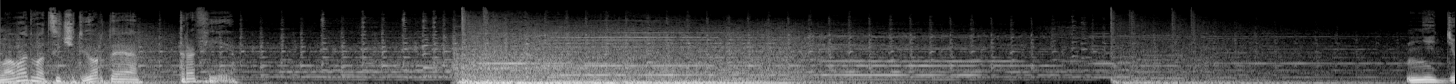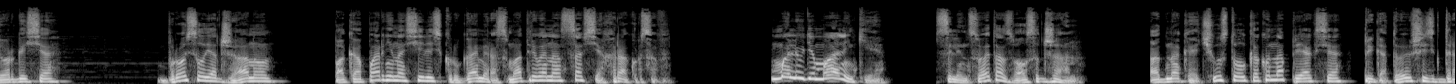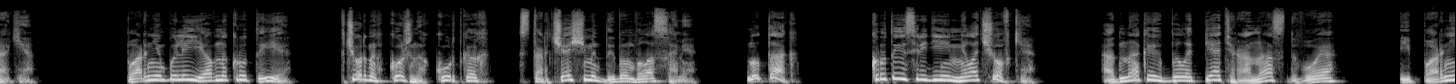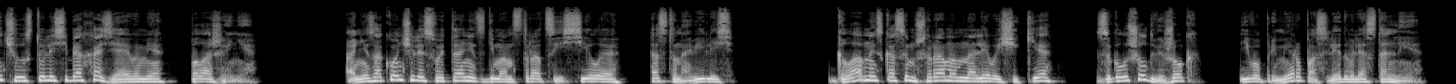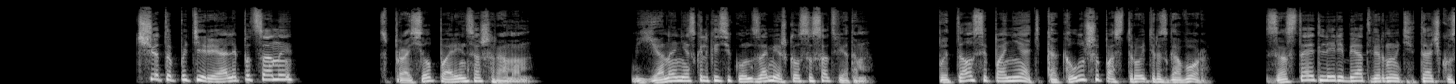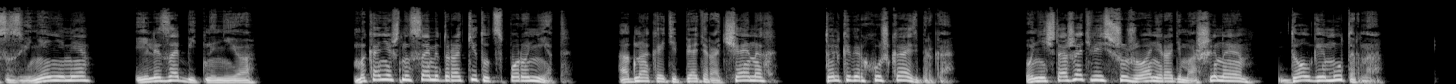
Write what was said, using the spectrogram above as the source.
Глава 24. Трофеи. «Не дергайся!» Бросил я Джану, пока парни носились кругами, рассматривая нас со всех ракурсов. «Мы люди маленькие», — с линцой отозвался Джан. Однако я чувствовал, как он напрягся, приготовившись к драке. Парни были явно крутые, в черных кожаных куртках с торчащими дыбом волосами. Ну так, крутые среди мелочевки. Однако их было пятеро, а нас двое, и парни чувствовали себя хозяевами положения. Они закончили свой танец демонстрации силы, остановились. Главный с косым шрамом на левой щеке заглушил движок, его примеру последовали остальные. «Че-то потеряли, пацаны?» — спросил парень со шрамом. Я на несколько секунд замешкался с ответом. Пытался понять, как лучше построить разговор. Заставить ли ребят вернуть тачку с извинениями или забить на нее. Мы, конечно, сами дураки, тут спору нет. Однако эти пятеро отчаянных — только верхушка айсберга. Уничтожать весь Шужуань ради машины долго и муторно.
